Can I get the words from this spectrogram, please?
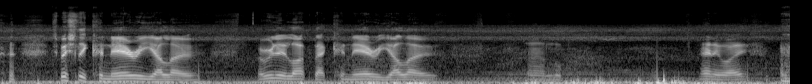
especially canary yellow. I really like that canary yellow uh, look. Anyway,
